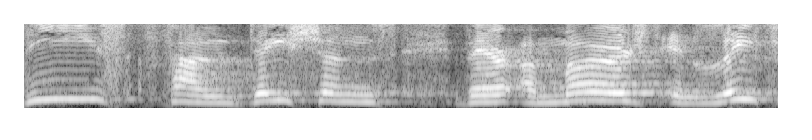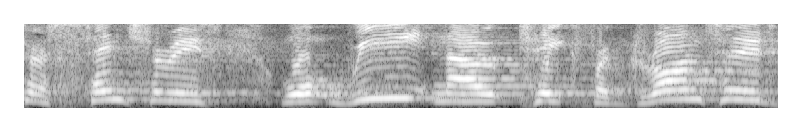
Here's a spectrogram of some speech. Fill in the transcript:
these foundations, there emerged in later centuries what we now take for granted,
